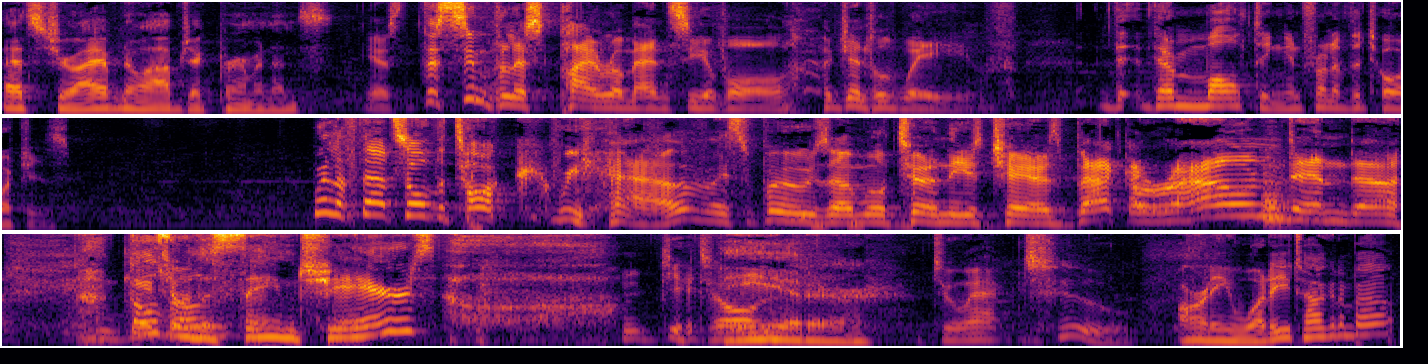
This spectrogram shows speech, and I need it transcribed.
That's true. I have no object permanence. Yes, the simplest pyromancy of all, a gentle wave. Th- They're malting in front of the torches. Well, if that's all the talk we have, I suppose um, we'll turn these chairs back around and uh, get, Those are on, the same chairs. get on Theater. to Act Two. Arnie, what are you talking about?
